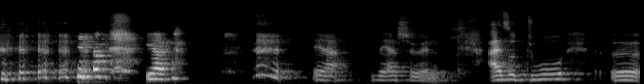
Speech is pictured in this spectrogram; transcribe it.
ja, ja. Ja, sehr schön. Also du äh,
